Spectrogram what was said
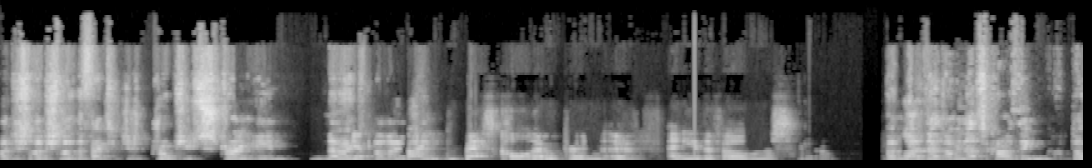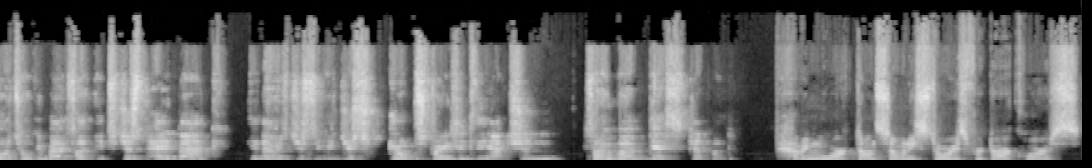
I just, I just love the fact it just drops you straight in, no Yep, explanation. Bang. Best cold open of any of the films. But no, that, I mean, that's the kind of thing that we're talking about. It's like it's just pared back. You know, it's just it just drops straight into the action. So um, yes, gentlemen. Having worked on so many stories for Dark Horse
